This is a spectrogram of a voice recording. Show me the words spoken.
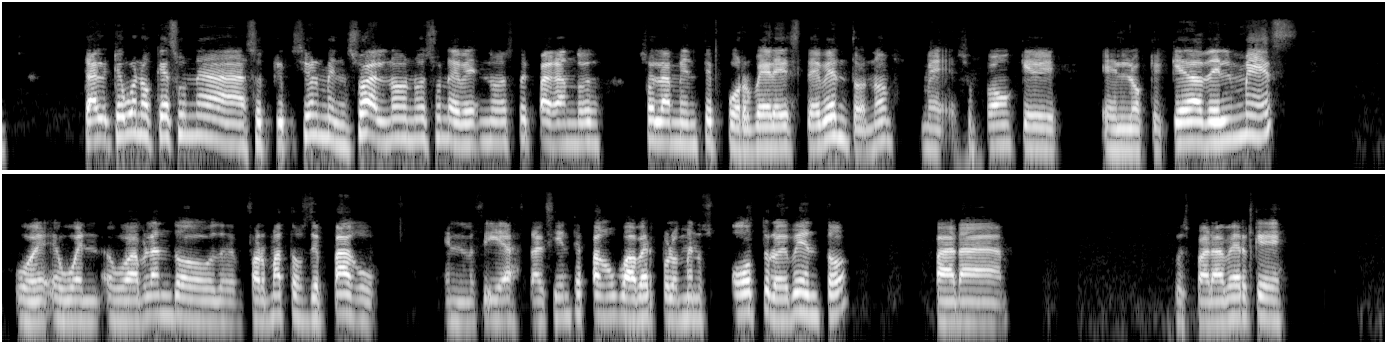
tal, que bueno que es una suscripción mensual, ¿no? No es un no estoy pagando solamente por ver este evento, ¿no? Me supongo que en lo que queda del mes, o, o, hablando de formatos de pago, en los, hasta el siguiente pago va a haber por lo menos otro evento para, pues para ver qué,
